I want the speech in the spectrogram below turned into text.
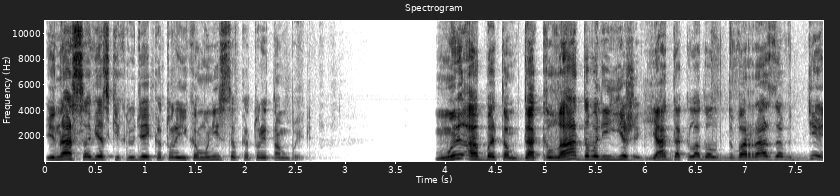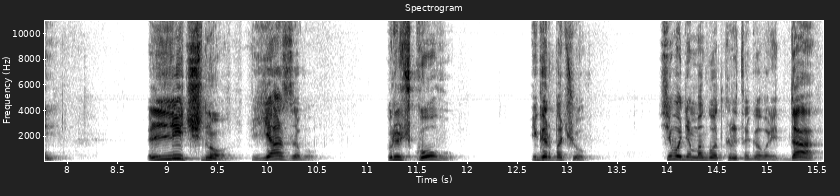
И нас, советских людей, которые и коммунистов, которые там были. Мы об этом докладывали ежедневно. Я докладывал два раза в день. Лично Язову, Крючкову и Горбачеву. Сегодня могу открыто говорить. Да,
